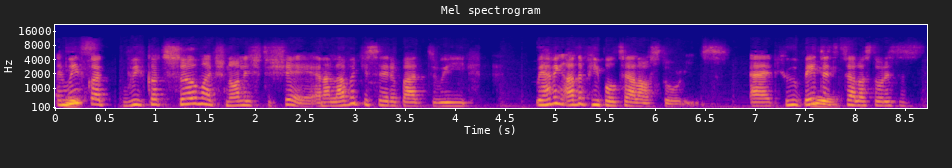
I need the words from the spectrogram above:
And yes. we've got we've got so much knowledge to share. And I love what you said about we we're having other people tell our stories. And who better yes. to tell our stories is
